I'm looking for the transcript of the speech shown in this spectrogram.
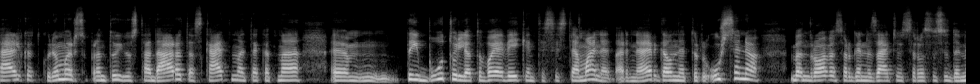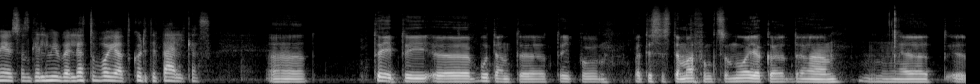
pelkių atkūrimą ir suprantu jūs tą darote skatinate kad na tai būtų lietuvoje veikianti sistema net ar ne ir gal net ir užsienio bendrovės organizacijos yra susidomėjusios galimybe lietuvoje atkurti pelkes taip tai būtent taip pati sistema funkcionuoja kad e,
